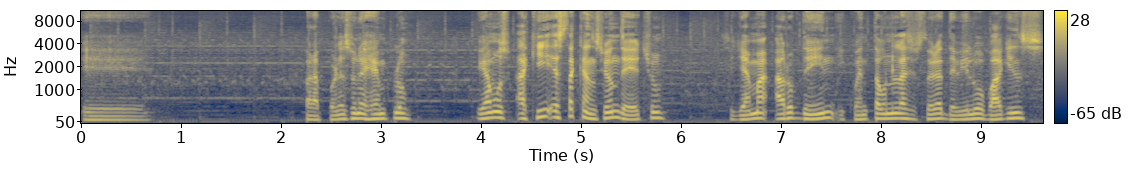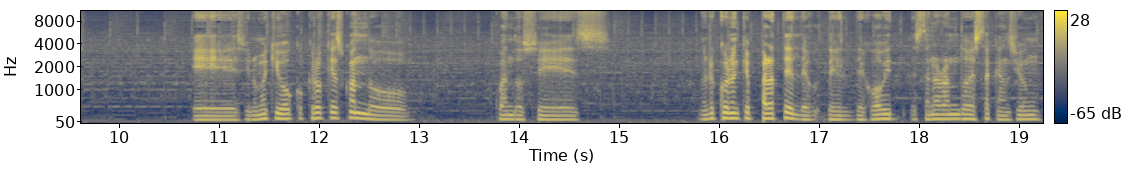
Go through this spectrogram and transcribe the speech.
Eh, para ponerles un ejemplo, Digamos, aquí esta canción de hecho se llama Out of the Inn y cuenta una de las historias de Bilbo Baggins. Eh, si no me equivoco, creo que es cuando, cuando se... no recuerdo en qué parte del, de Hobbit están narrando esta canción.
